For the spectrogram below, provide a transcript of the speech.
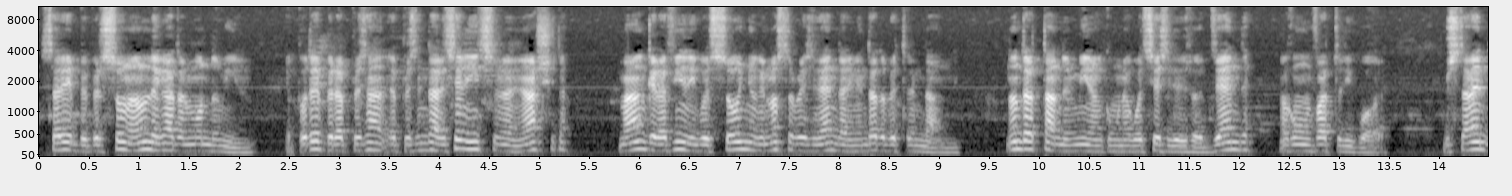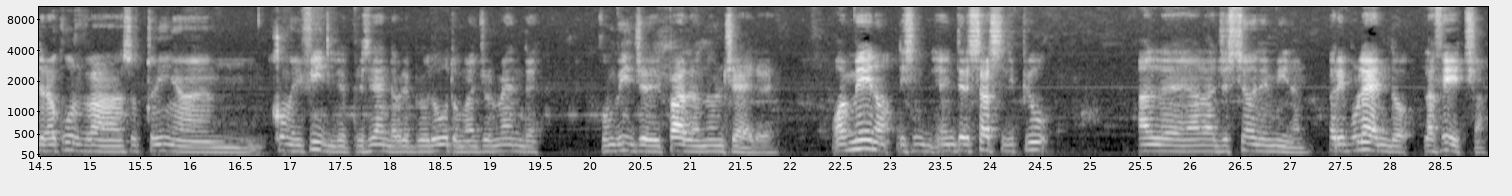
sarebbe persona non legata al mondo Milan, e potrebbe rappresentare sia l'inizio della rinascita, ma anche la fine di quel sogno che il nostro Presidente ha alimentato per 30 anni, non trattando il Milan come una qualsiasi delle sue aziende, ma come un fatto di cuore. Giustamente la curva sottolinea um, come i figli del Presidente avrebbero dovuto maggiormente convincere il padre a non cedere, o almeno di interessarsi di più alle, alla gestione del Milan, ripulendo la feccia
